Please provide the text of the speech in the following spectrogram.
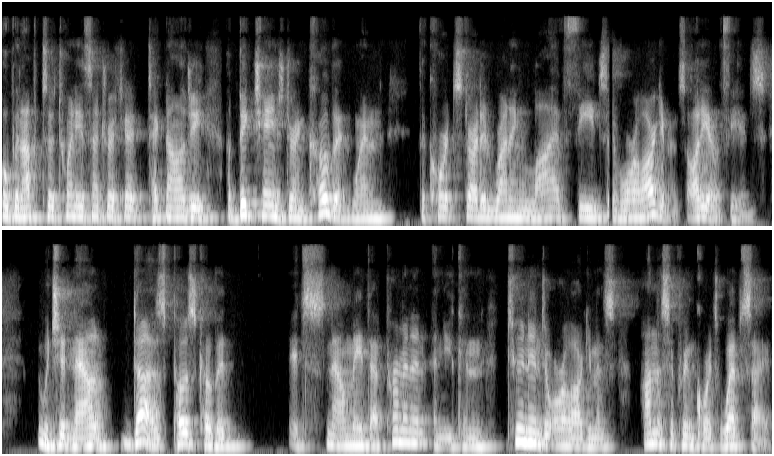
open up to 20th century technology. A big change during COVID when the court started running live feeds of oral arguments, audio feeds, which it now does post COVID. It's now made that permanent, and you can tune into oral arguments on the Supreme Court's website,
